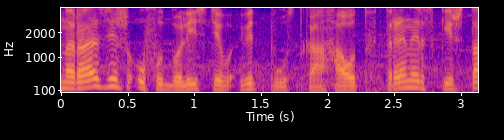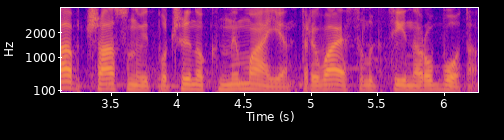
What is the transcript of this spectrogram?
Наразі ж у футболістів відпустка. А от тренерський штаб часу на відпочинок немає. Триває селекційна робота.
